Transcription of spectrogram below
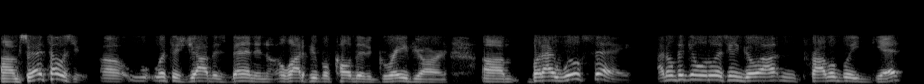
Um, so that tells you uh, what this job has been, and a lot of people have called it a graveyard. Um, but I will say, I don't think Illinois is going to go out and probably get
